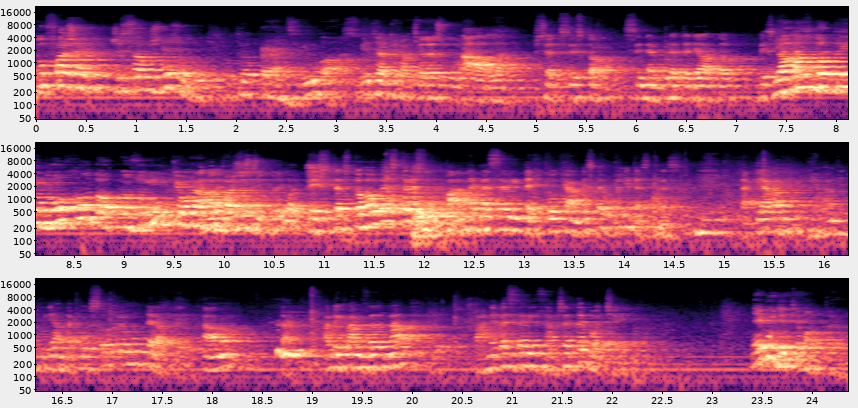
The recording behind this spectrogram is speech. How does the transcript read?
Dufa, že, že se už nezodbudí u vás. Víte, jaké máte rezumé. Ale přeci to si nebudete dělat. Vy jste Já mám dobrý důchodok, rozumíte? Ona doufá, že si Vy přilepší. jste z toho ve stresu, pane Veselý, teď koukám, vy jste úplně ve stresu. Tak já vám, já vám teď udělám takovou soukromou terapii, ano? Tak, abych vám zaznal, pane Veselý, zavřete oči. Nebudete ma operovat.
